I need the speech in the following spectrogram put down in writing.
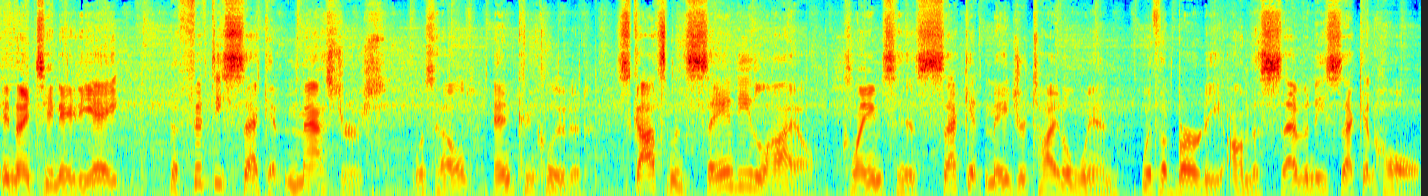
In 1988, the 52nd Masters was held and concluded. Scotsman Sandy Lyle claims his second major title win with a birdie on the 72nd hole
